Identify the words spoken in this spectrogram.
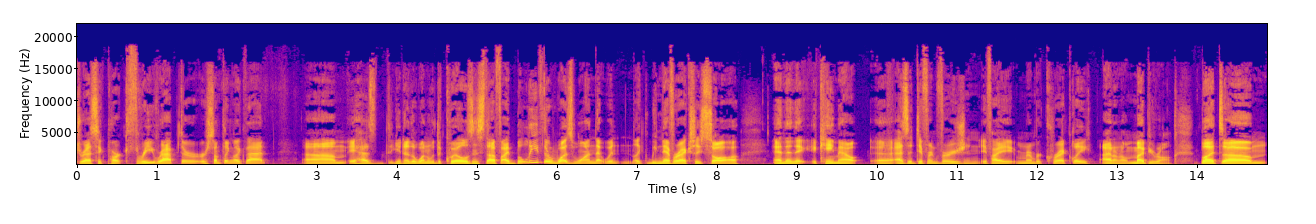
Jurassic Park three Raptor or something like that. Um, it has you know the one with the quills and stuff. I believe there was one that went like we never actually saw, and then it, it came out uh, as a different version, if I remember correctly. I don't know, might be wrong, but um,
